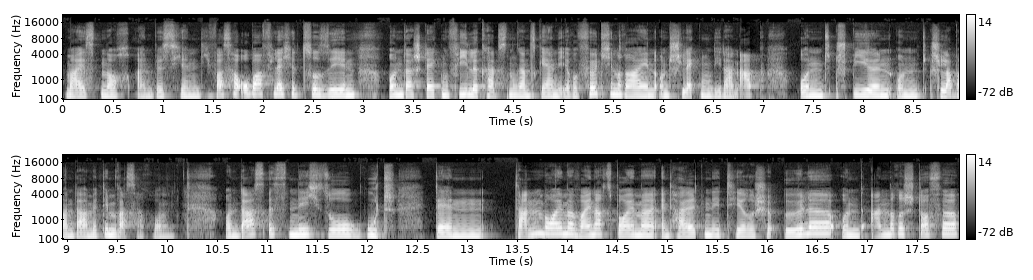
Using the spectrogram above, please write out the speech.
meist noch ein bisschen die Wasseroberfläche zu sehen. Und da stecken viele Katzen ganz gerne ihre Pfötchen rein und schlecken die dann ab und spielen und schlabbern da mit dem Wasser rum. Und das ist nicht so gut, denn Tannenbäume, Weihnachtsbäume enthalten ätherische Öle und andere Stoffe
